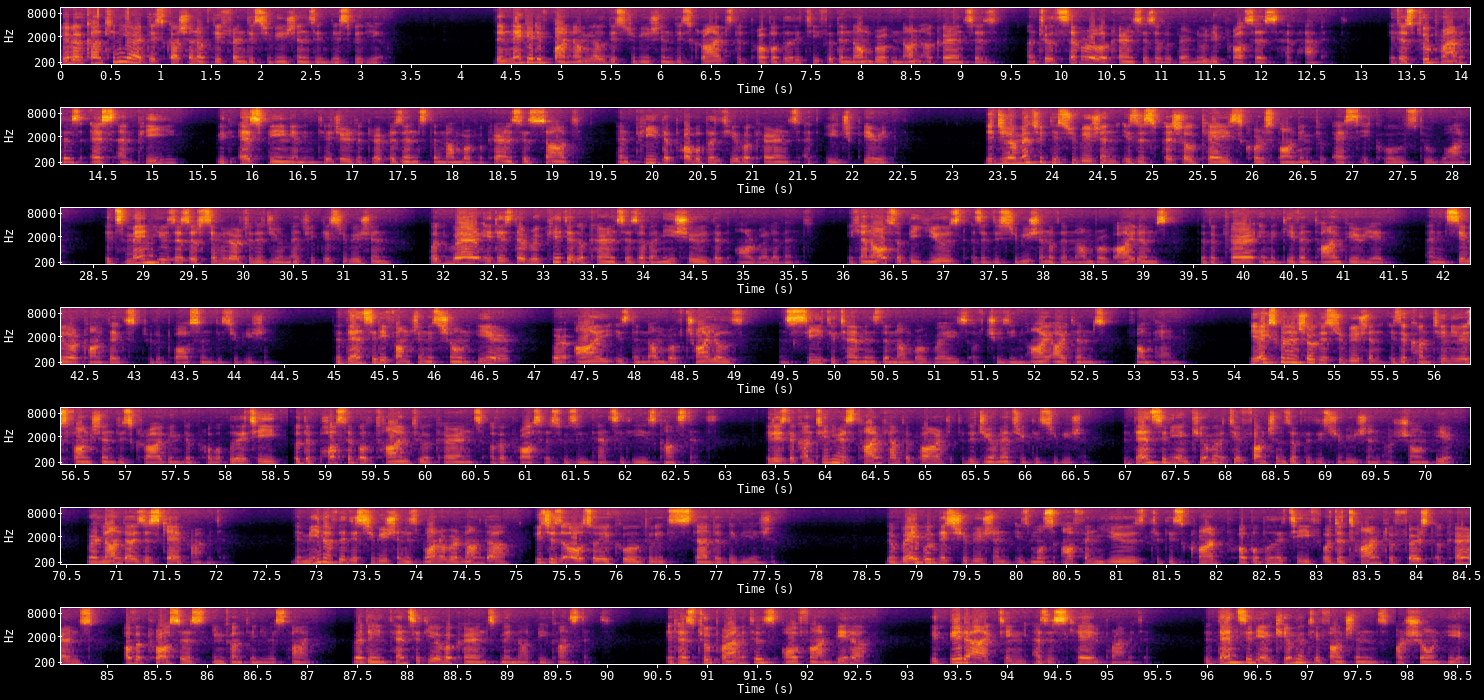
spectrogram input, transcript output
We will continue our discussion of different distributions in this video. The negative binomial distribution describes the probability for the number of non-occurrences until several occurrences of a Bernoulli process have happened. It has two parameters, s and p, with s being an integer that represents the number of occurrences sought, and p the probability of occurrence at each period. The geometric distribution is a special case corresponding to s equals to 1. Its main uses are similar to the geometric distribution, but where it is the repeated occurrences of an issue that are relevant. It can also be used as a distribution of the number of items that occur in a given time period and in similar context to the Poisson distribution. The density function is shown here, where i is the number of trials and c determines the number of ways of choosing i items from n. The exponential distribution is a continuous function describing the probability for the possible time to occurrence of a process whose intensity is constant. It is the continuous time counterpart to the geometric distribution. The density and cumulative functions of the distribution are shown here, where lambda is a scale parameter. The mean of the distribution is 1 over lambda, which is also equal to its standard deviation. The Weibull distribution is most often used to describe probability for the time to first occurrence of a process in continuous time, where the intensity of occurrence may not be constant. It has two parameters, alpha and beta, with beta acting as a scale parameter. The density and cumulative functions are shown here,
